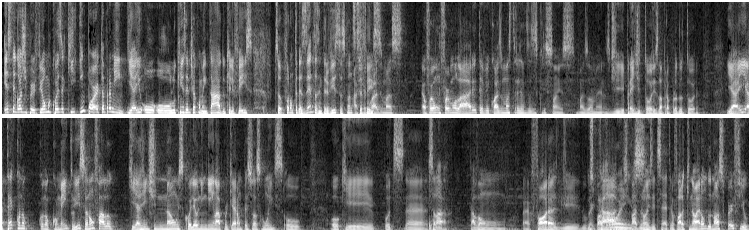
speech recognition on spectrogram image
esse negócio de perfil é uma coisa que importa pra mim. E aí o, o Luquinhas ele tinha comentado que ele fez foram 300 entrevistas, quantas Acho que que você é fez? quase umas. É, foi um formulário e teve quase umas 300 inscrições, mais ou menos, de para editores lá para produtora. E aí, até quando eu, quando eu comento isso, eu não falo que a gente não escolheu ninguém lá porque eram pessoas ruins ou, ou que, putz, é, sei lá, estavam é, fora de, do Dos mercado, padrões. dos padrões, etc. Eu falo que não eram do nosso perfil.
